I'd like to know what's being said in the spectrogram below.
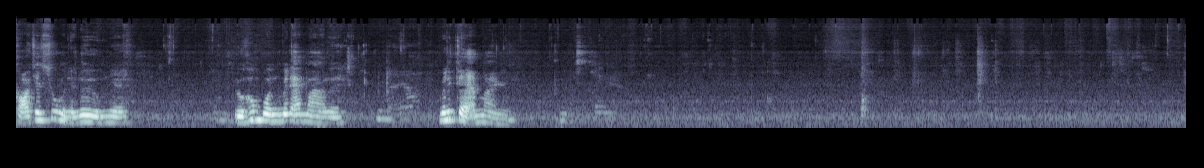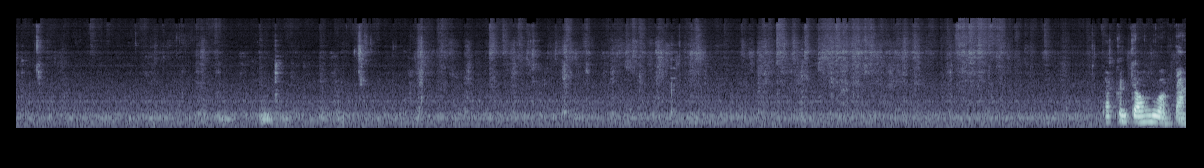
ขอเช็ดชู่เนี่ยลืมเลยอยู่ข้างบนไม่ได้มาเลย ไม่ได้แกะใหม่พักกันจองรวมจ้ะ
